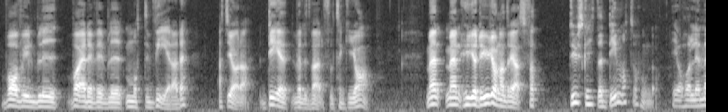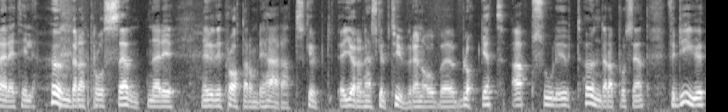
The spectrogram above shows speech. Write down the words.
Vad vi vill bli, vad är det vi blir motiverade att göra? Det är väldigt värdefullt, tänker jag. Men, men hur gör du John Andreas för att du ska hitta din motivation då? Jag håller med dig till 100% när, det, när vi pratar om det här att skulpt, göra den här skulpturen av eh, blocket. Absolut 100%. För det är ju,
